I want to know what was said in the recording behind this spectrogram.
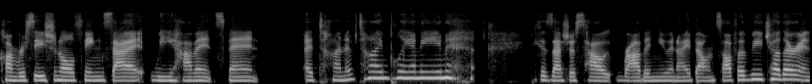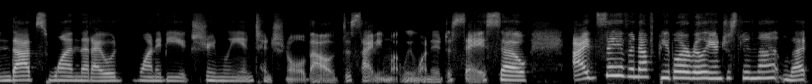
conversational things that we haven't spent a ton of time planning because that's just how Robin, you and I bounce off of each other. And that's one that I would want to be extremely intentional about deciding what we wanted to say. So I'd say if enough people are really interested in that, let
